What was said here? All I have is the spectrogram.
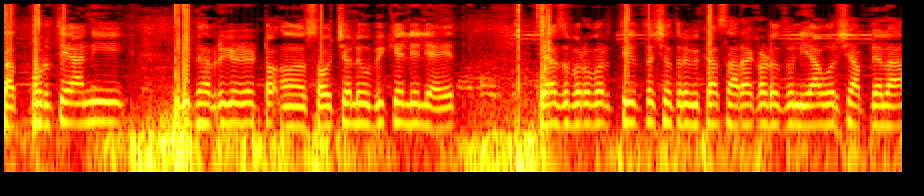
तात्पुरते आणि प्रीफॅब्रिकेटेड टॉ- शौचालय उभी केलेली आहेत. त्याचबरोबर तीर्थक्षेत्र विकास आराखड्यातून यावर्षी आपल्याला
